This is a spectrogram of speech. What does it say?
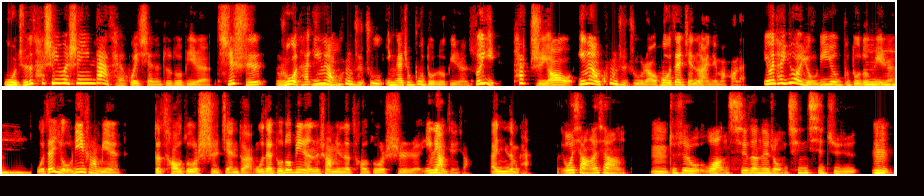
我觉得他是因为声音大才会显得咄咄逼人。其实如果他音量控制住，应该就不咄咄逼人。所以他只要音量控制住，然后再简短一点嘛，好嘞。因为他又要有力又不咄咄逼人。我在有力上面的操作是简短，我在咄咄逼人的上面的操作是音量减小。哎，你怎么看？我想了想，嗯，就是往期的那种亲戚局，嗯，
